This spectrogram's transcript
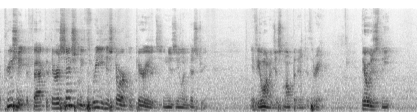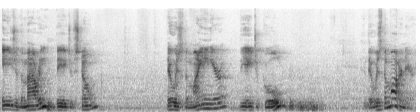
appreciate the fact that there are essentially three historical periods in New Zealand history, if you want to just lump it into three. There was the age of the Maori, the age of stone, there was the mining era, the age of gold, and there was the modern era,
